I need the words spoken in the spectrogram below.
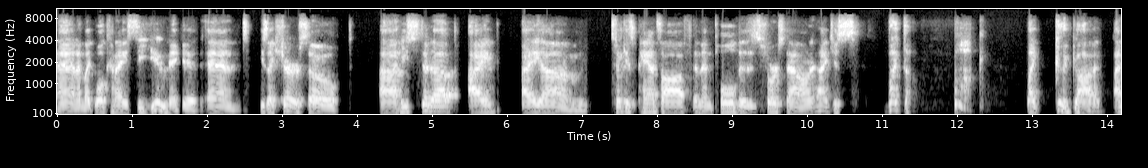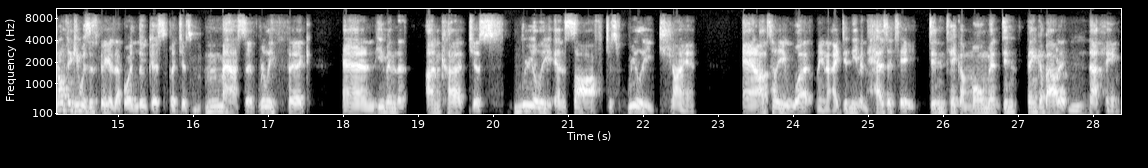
And I'm like, "Well, can I see you naked?" And he's like, "Sure." So uh, he stood up. I I um, took his pants off and then pulled his shorts down, and I just, what the fuck? Like, good God. I don't think he was as big as that boy Lucas, but just massive, really thick, and even the uncut, just really and soft, just really giant. And I'll tell you what, I mean, I didn't even hesitate, didn't take a moment, didn't think about it, nothing.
